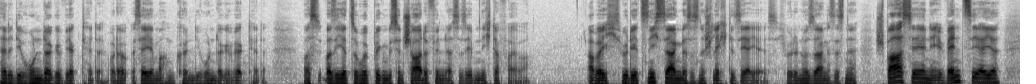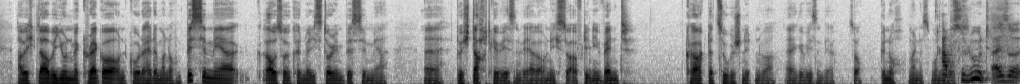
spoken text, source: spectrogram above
hätte, die runder gewirkt hätte. Oder Serie machen können, die runder gewirkt hätte. Was, was ich jetzt im Rückblick ein bisschen schade finde, dass das eben nicht der Fall war. Aber ich würde jetzt nicht sagen, dass es eine schlechte Serie ist. Ich würde nur sagen, es ist eine Spaßserie, eine Eventserie. Aber ich glaube, Ewan McGregor und Co., da hätte man noch ein bisschen mehr rausholen können, wenn die Story ein bisschen mehr äh, durchdacht gewesen wäre und nicht so auf den Event-Charakter zugeschnitten war, äh, gewesen wäre. So, genug meines Monologs. Absolut. Also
